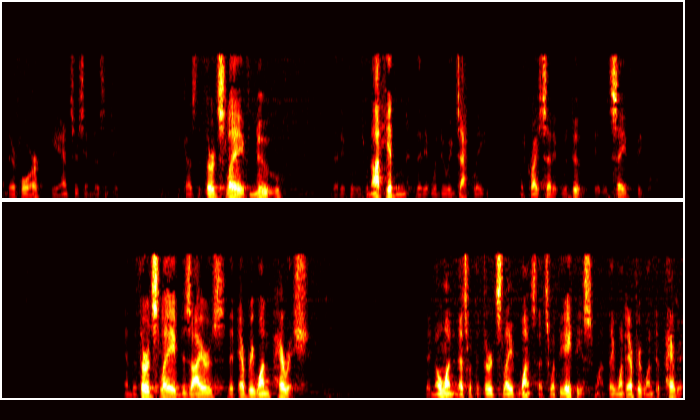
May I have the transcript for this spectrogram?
And therefore, he answers him, doesn't he? Because the third slave knew that if it was not hidden, that it would do exactly what Christ said it would do. It would save people. And the third slave desires that everyone perish. That no one, that's what the third slave wants. That's what the atheists want. They want everyone to perish.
